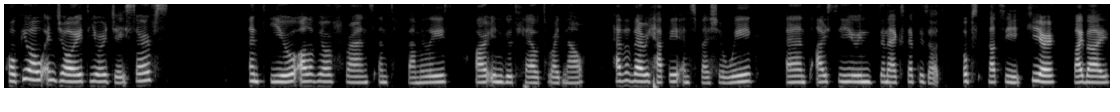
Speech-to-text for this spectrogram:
Hope you all enjoyed your J-Serves and you, all of your friends and families, are in good health right now. Have a very happy and special week, and I see you in the next episode. Oops, not see, here. Bye bye.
